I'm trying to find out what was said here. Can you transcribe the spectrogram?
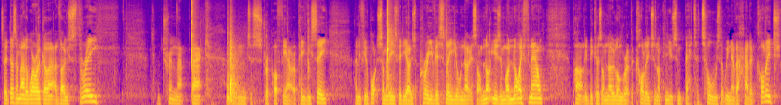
So it doesn't matter where I go out of those three. trim that back and just strip off the outer PVC. And if you've watched some of these videos previously, you'll notice I'm not using my knife now, partly because I'm no longer at the college and I can use some better tools that we never had at college.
